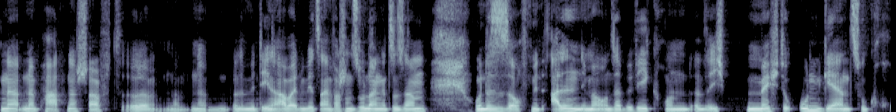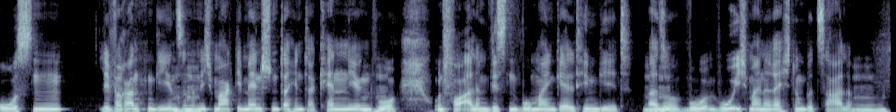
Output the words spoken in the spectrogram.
eine, eine Partnerschaft oder eine, also mit denen arbeiten wir jetzt einfach schon so lange zusammen und das ist auch mit allen immer unser Beweggrund. Also ich möchte ungern zu großen Lieferanten gehen, mhm. sondern ich mag die Menschen dahinter kennen irgendwo mhm. und vor allem wissen, wo mein Geld hingeht. Mhm. Also wo, wo ich meine Rechnung bezahle. Mhm.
